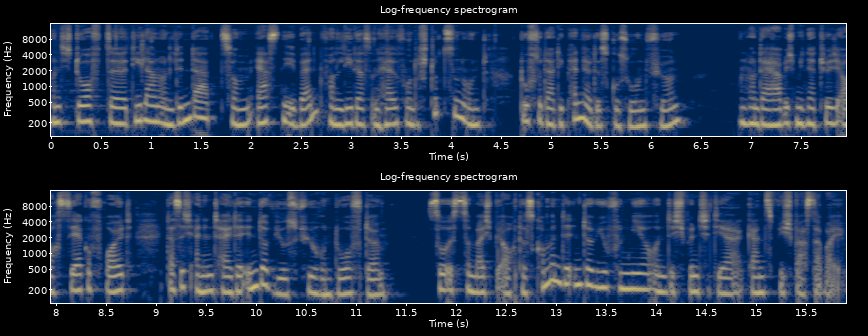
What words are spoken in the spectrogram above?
Und ich durfte Dilan und Linda zum ersten Event von Leaders in Health unterstützen und durfte da die Panel-Diskussion führen. Und von daher habe ich mich natürlich auch sehr gefreut, dass ich einen Teil der Interviews führen durfte. So ist zum Beispiel auch das kommende Interview von mir und ich wünsche dir ganz viel Spaß dabei.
